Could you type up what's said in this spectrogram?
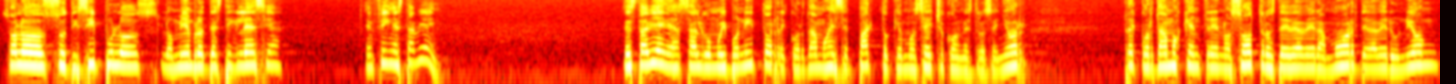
solo sus discípulos, los miembros de esta iglesia, en fin, está bien. Está bien, es algo muy bonito, recordamos ese pacto que hemos hecho con nuestro Señor, recordamos que entre nosotros debe haber amor, debe haber unión,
